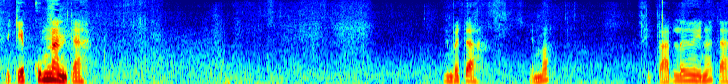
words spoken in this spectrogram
ไปเก็บกุ้มนั่นจ้ะเห็นปะจ้ะเห็นปะสิตัดเลยเนาะจ้ะ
